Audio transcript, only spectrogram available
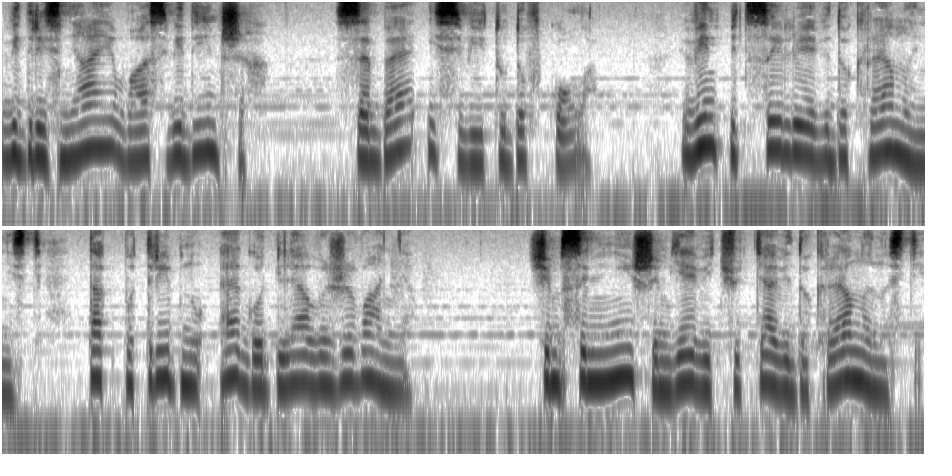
відрізняє вас від інших, себе і світу довкола. Він підсилює відокремленість так потрібну его для виживання. Чим сильнішим є відчуття відокремленості,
